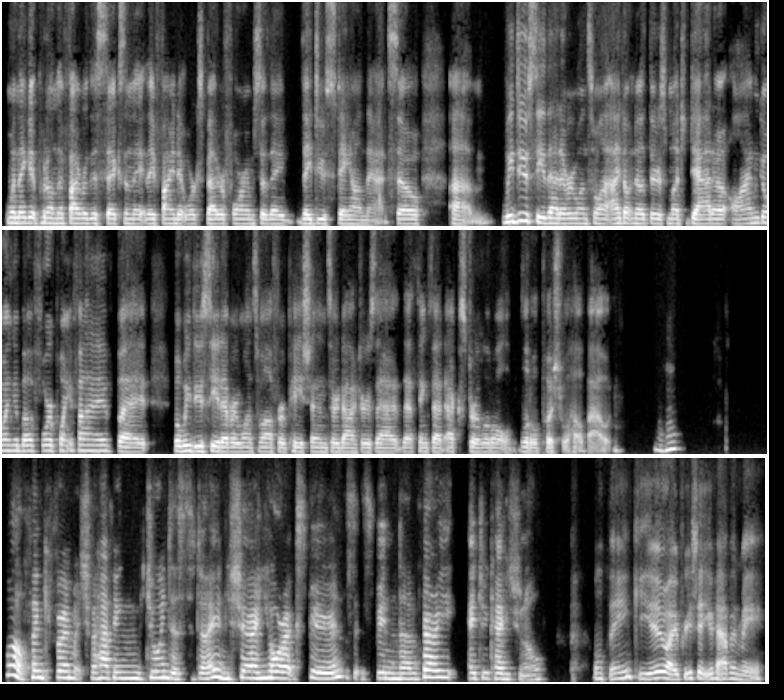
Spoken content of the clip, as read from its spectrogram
when they get put on the five or the six and they, they find it works better for them so they they do stay on that so um, we do see that every once in a while i don't know if there's much data on going above 4.5 but but we do see it every once in a while for patients or doctors that that think that extra little little push will help out mm-hmm. Well, thank you very much for having joined us today and sharing your experience. It's been uh, very educational. Well, thank you. I appreciate you having me.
